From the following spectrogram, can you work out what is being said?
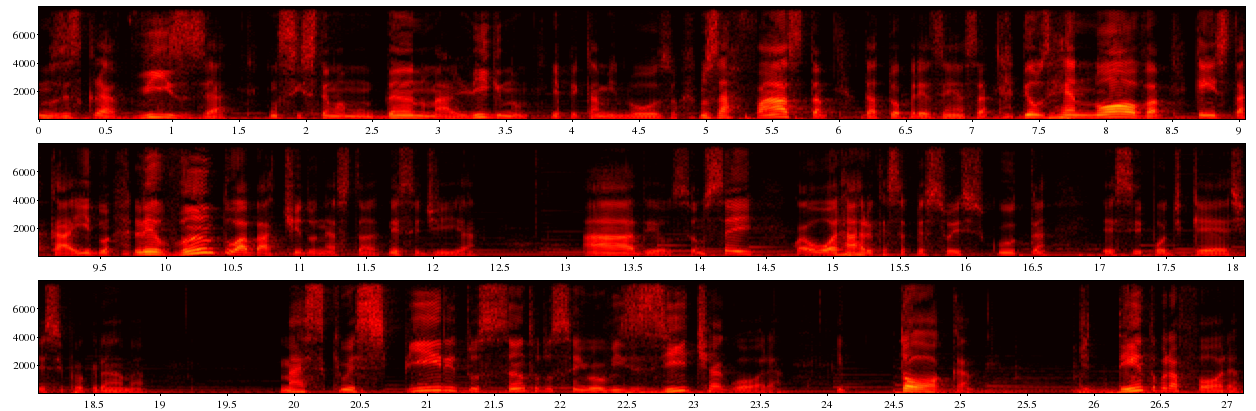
nos escraviza um sistema mundano, maligno e pecaminoso, nos afasta da tua presença. Deus renova quem está caído, levanta o abatido nesta, nesse dia. Ah, Deus, eu não sei qual é o horário que essa pessoa escuta esse podcast, esse programa, mas que o Espírito Santo do Senhor visite agora e toca de dentro para fora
